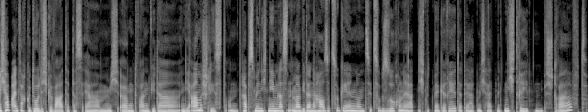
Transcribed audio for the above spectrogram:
ich habe einfach geduldig gewartet, dass er mich irgendwann wieder in die Arme schließt und habe es mir nicht nehmen lassen, immer wieder nach Hause zu gehen und sie zu besuchen. Er hat nicht mit mir geredet, er hat mich halt mit Nichtreden bestraft.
